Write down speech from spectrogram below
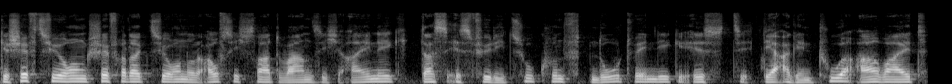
Geschäftsführung, Chefredaktion oder Aufsichtsrat waren sich einig, dass es für die Zukunft notwendig ist, der Agenturarbeit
